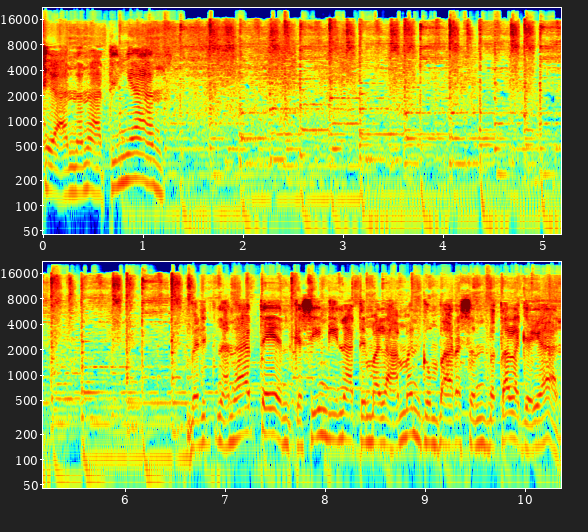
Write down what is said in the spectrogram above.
Kaya na natin yan. Balik na natin kasi hindi natin malaman kung para saan ba talaga yan.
